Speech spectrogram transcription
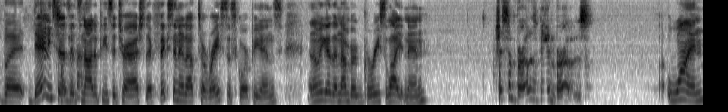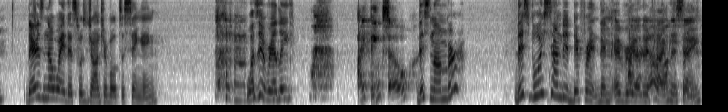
But Danny says it's not a piece of trash. They're fixing it up to race the scorpions. And then we get the number Grease Lightning. Just some bros being bros. One, there's no way this was John Travolta singing. was it really? I think so. This number? This voice sounded different than every other know, time he sang.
